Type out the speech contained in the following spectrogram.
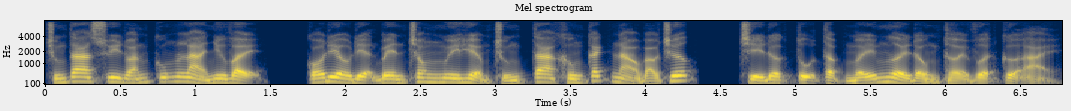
Chúng ta suy đoán cũng là như vậy, có điều điện bên trong nguy hiểm chúng ta không cách nào báo trước, chỉ được tụ tập mấy người đồng thời vượt cửa ải,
